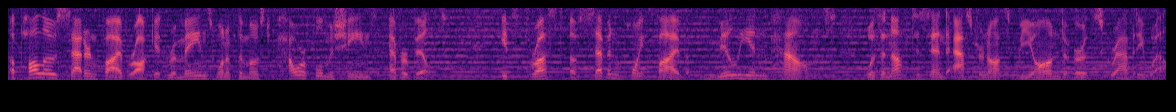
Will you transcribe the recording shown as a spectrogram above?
Apollo's Saturn V rocket remains one of the most powerful machines ever built. Its thrust of 7.5 million pounds was enough to send astronauts beyond Earth's gravity well.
